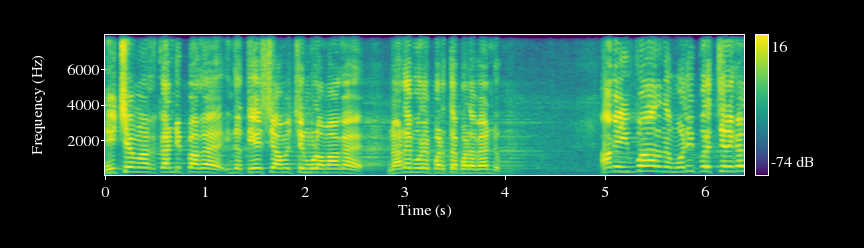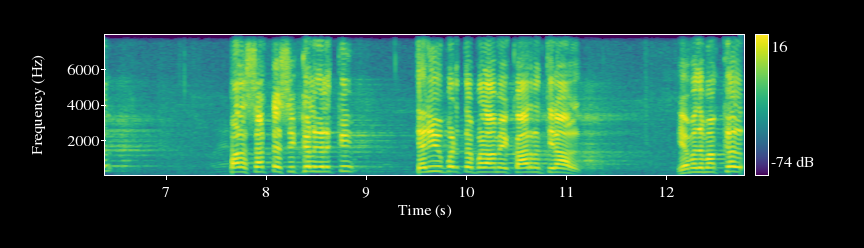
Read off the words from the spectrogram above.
நிச்சயமாக கண்டிப்பாக இந்த தேசிய அமைச்சின் மூலமாக நடைமுறைப்படுத்தப்பட வேண்டும். ஆக இவ்வாறான மொழி பிரச்சனைகள் பல சட்ட சிக்கல்களுக்கு தெளிவுபடுத்தப்படாமை காரணத்தினால் எமது மக்கள்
